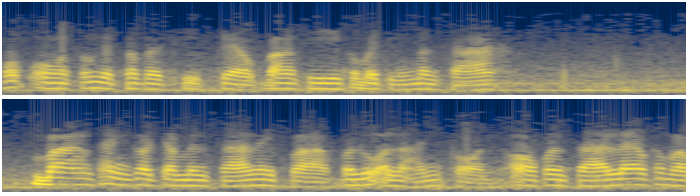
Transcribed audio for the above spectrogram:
พบองค์สมเด็จพระบัณฑิตแก้วบางทีก็ไม่ถึงบรรษา บางท่านก็จำพรรษาในป่าบรรลุอรหันต์ก่อน ออกพรรษาแล้วเข้ามา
